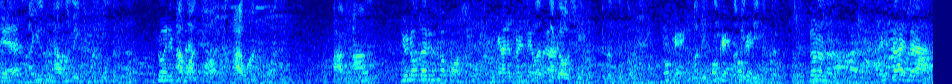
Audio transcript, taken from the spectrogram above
Yes. Are you telling me 20%? 20%. I want 40. I want 40. I'm, I'm, You know that is not possible. You gotta bring the let's negotiate. Let's negotiate. Okay. Let me see. Okay. Let okay. me see. No, no, no, no. Besides that,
